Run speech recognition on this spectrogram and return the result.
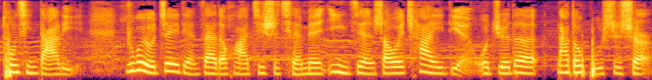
通情达理。如果有这一点在的话，即使前面硬件稍微差一点，我觉得那都不是事儿。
